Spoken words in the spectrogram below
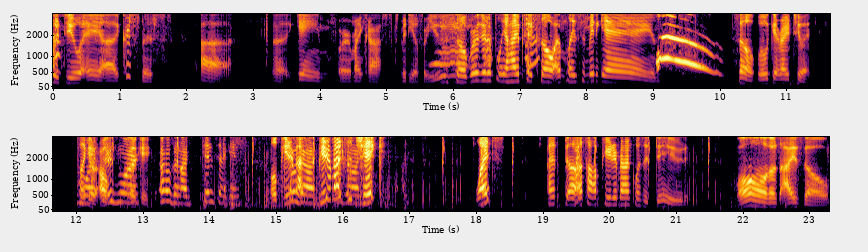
would do a uh, Christmas uh, uh, game for Minecraft video for you, so we're gonna play Hypixel and play some mini games. Woo! So we'll get right to it. It's like More, a, oh, there's more. okay. Oh god, 10 seconds. Oh, Peter Oh, Mac. God. Peter Oh, Mac's a chick. What? I I thought Peter Mac was a dude. Oh, those eyes though.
